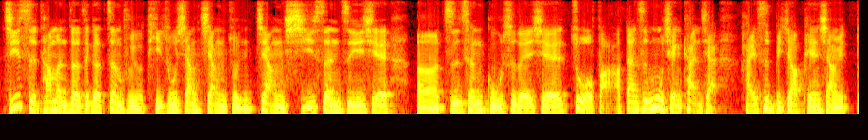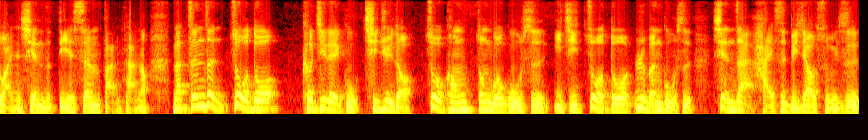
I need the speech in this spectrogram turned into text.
即使他们的这个政府有提出像降准、降息，甚至一些呃支撑股市的一些做法，但是目前。看起来还是比较偏向于短线的跌升反弹哦。那真正做多科技类股七巨头，做空中国股市以及做多日本股市，现在还是比较属于是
